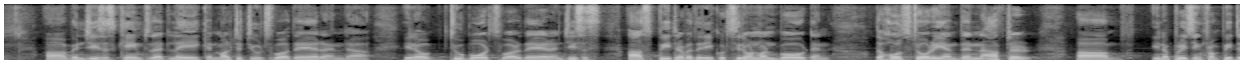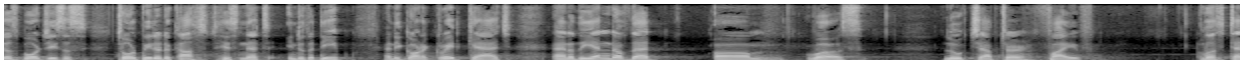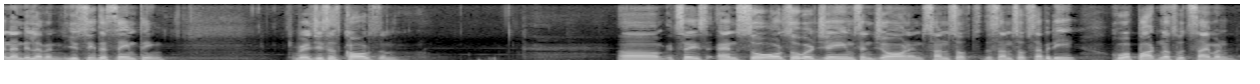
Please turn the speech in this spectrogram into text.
uh, when Jesus came to that lake and multitudes were there, and uh, you know, two boats were there, and Jesus asked Peter whether he could sit on one boat, and the whole story. And then after um, you know, preaching from Peter's boat, Jesus told Peter to cast his net into the deep, and he got a great catch. And at the end of that um, verse, Luke chapter 5, verse 10 and 11, you see the same thing where Jesus calls them. Um, it says, And so also were James and John and sons of the sons of Zebedee, who were partners with Simon.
